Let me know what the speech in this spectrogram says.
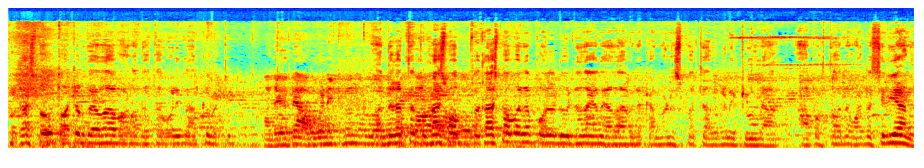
പ്രകാശ് ബാബു പാർട്ടിയുടെ നേതാവാണ് അദ്ദേഹത്തെ അവഗണിക്കാൻ ആർക്ക് പറ്റും. അദ്ദേഹത്തെ പ്രകാശ് ബാബു പ്രകാശ് ബാബുവിനെ പോലെ ഒരു ഉന്നതായ നേതാവിനെ കമ്മ്യൂണിസ്റ്റ് പാർട്ടി അവഗണിക്കില്ല. ആ പ്രസ്താവന വളരെ ശരിയാണ്.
